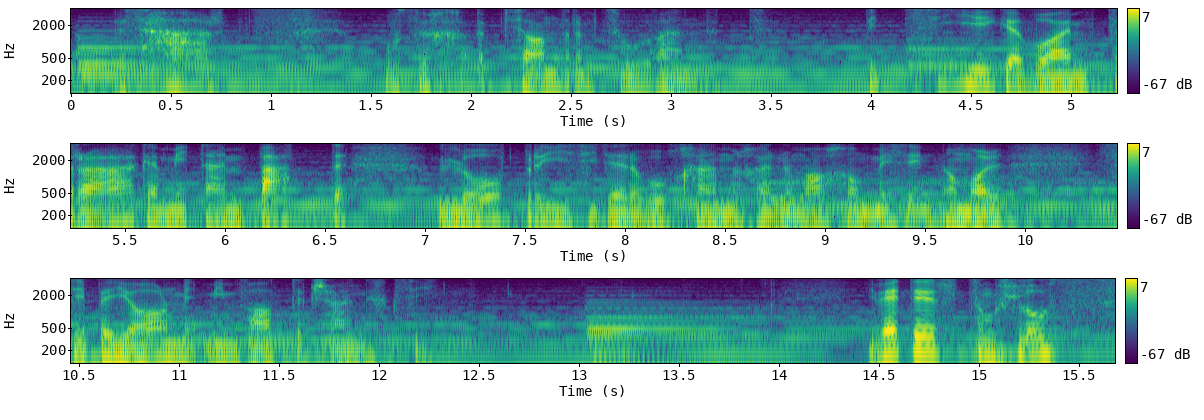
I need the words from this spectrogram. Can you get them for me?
Ein Herz, das sich etwas anderem zuwendet. Beziehungen, die einem tragen, mit einem Betten, Lobpreis in dieser Woche haben wir machen und wir sind noch mal sieben Jahre mit meinem Vater geschenkt gewesen. Ich werde dir zum Schluss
